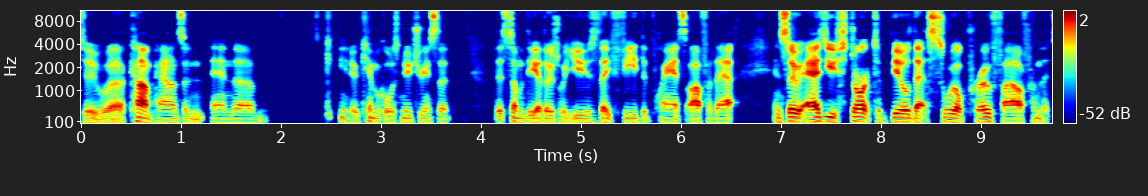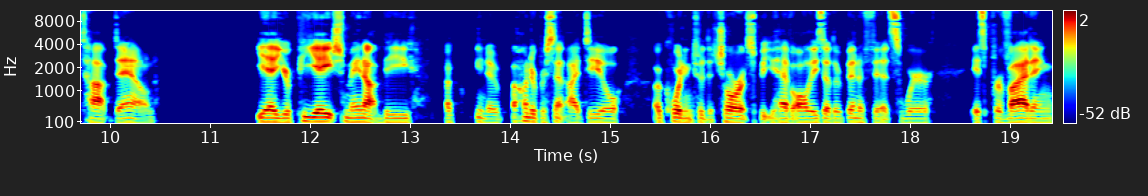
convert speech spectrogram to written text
to uh, compounds and and um, you know chemicals nutrients that that some of the others will use they feed the plants off of that. And so as you start to build that soil profile from the top down yeah your ph may not be a, you know 100% ideal according to the charts but you have all these other benefits where it's providing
